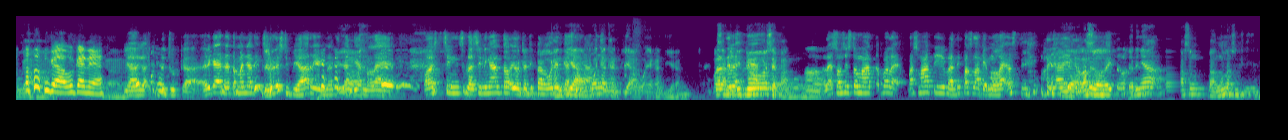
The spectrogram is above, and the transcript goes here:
enggak. Enggak, bukan ya? enggak. Ya enggak gitu juga. Jadi kayak ada temannya tidur terus dibiarin nanti Iya. gantian melek. Oh sing sebelah sini ngantuk ya udah dibangunin Gantian, pokoknya gantian, pokoknya gantian. Berarti lek- tidur, saya bangun. Eh, lek sound system mat, apa lek pas mati berarti pas lagi melek mesti wayahe Iya, langsung itu. jadinya langsung bangun langsung gini.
